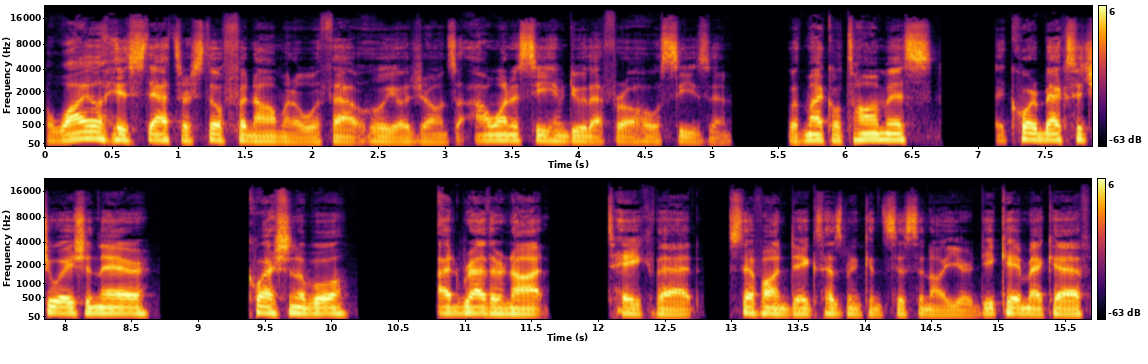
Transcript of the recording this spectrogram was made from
while his stats are still phenomenal without Julio Jones, I want to see him do that for a whole season. With Michael Thomas, a quarterback situation there, questionable. I'd rather not take that. Stefon Diggs has been consistent all year. DK Metcalf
